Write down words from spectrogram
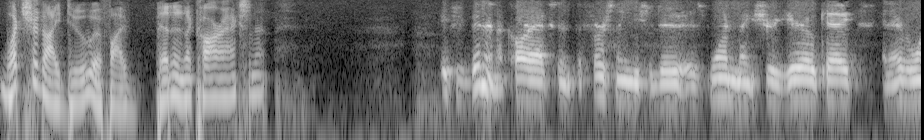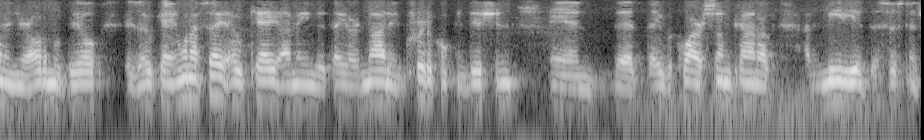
What should I do if I've been in a car accident? If you've been in a car accident, the first thing you should do is one, make sure you're okay and everyone in your automobile is okay. And when I say okay, I mean that they are not in critical condition and that they require some kind of immediate assistance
